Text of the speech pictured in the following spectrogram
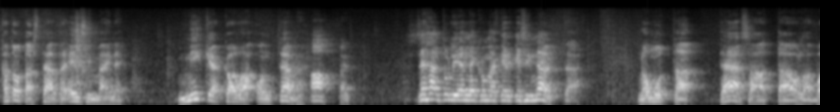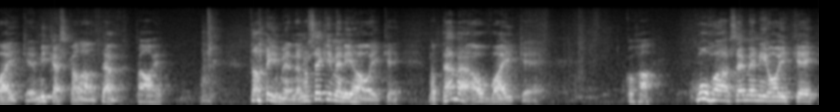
Katsotaan täältä ensimmäinen. Mikä kala on tämä? Ahven. Sehän tuli ennen kuin mä kerkesin näyttää. No mutta tää saattaa olla vaikea. Mikäs kala on tämä? Tai. Taimen. No sekin meni ihan oikein. No tämä on vaikea. Kuha. Kuha, se meni oikein.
